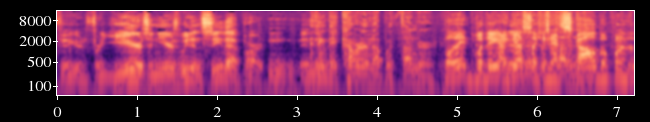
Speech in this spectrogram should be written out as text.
figured for years and years we didn't see that part. In, in I think they covered it up with thunder. Well, they, well, they. I Yeah, guess like in that cut it Skal book, one of the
